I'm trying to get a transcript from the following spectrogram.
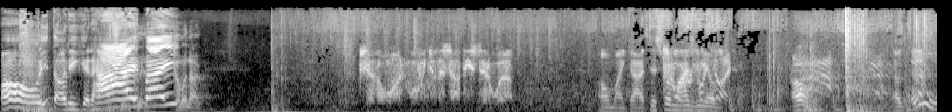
Oh, he thought he could hide, buddy. Coming out. Shadow 1 moving to the southeast stairwell. Oh my god, this reminds me of. Oh. I was, ooh.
